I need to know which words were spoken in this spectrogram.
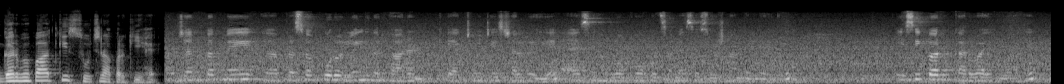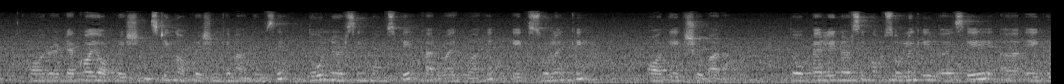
गर्भपात की सूचना पर की है। जनपद में प्रसव पूर्व लिंग निर्धारण की एक्टिविटीज़ चल रही है, ऐसे हम लोगों को कुछ समय से सूचना मिल रही थी। इसी पर कार्रवाई हुआ है। और डेकॉय ऑपरेशन स्टिंग ऑपरेशन के माध्यम से दो नर्सिंग होम्स पे कार्रवाई हुआ है, एक सोलंकी और एक शोबारा तो पहले नर्सिंग होम सोलंकी से एक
